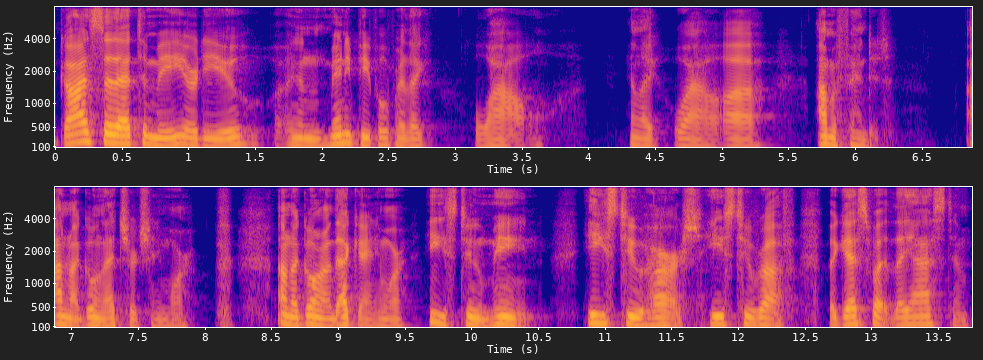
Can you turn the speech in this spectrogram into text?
God said that to me or to you, and many people are like, wow. And like, wow, uh, I'm offended. I'm not going to that church anymore. I'm not going to that guy anymore. He's too mean. He's too harsh. He's too rough. But guess what? They asked him.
